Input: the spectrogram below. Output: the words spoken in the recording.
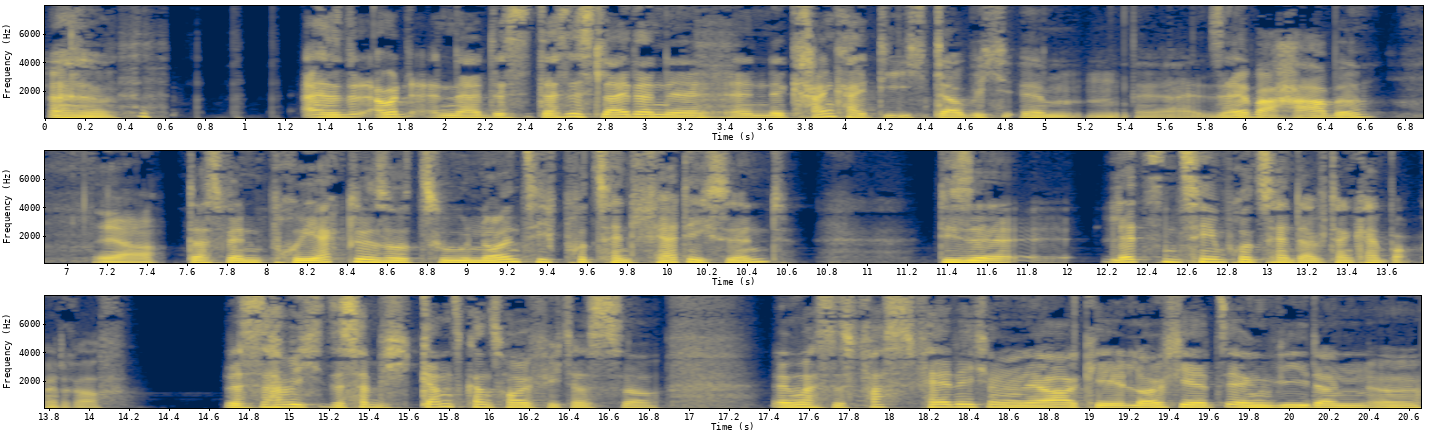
Also, also, aber na, das, das ist leider eine, eine Krankheit, die ich glaube ich ähm, äh, selber habe, Ja. dass wenn Projekte so zu 90 Prozent fertig sind, diese letzten 10 Prozent habe ich dann keinen Bock mehr drauf. Das habe ich, das habe ich ganz, ganz häufig, dass so irgendwas ist fast fertig und dann ja okay läuft jetzt irgendwie dann äh,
